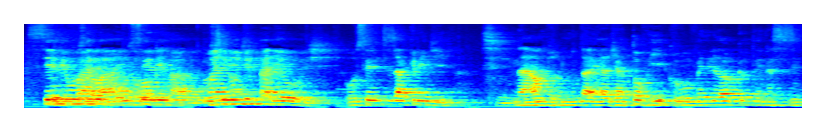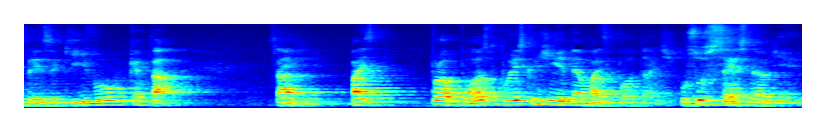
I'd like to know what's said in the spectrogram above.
Se ele, ou vai lá ele, e coloca ele, errado. Imagina ele- onde ele estaria hoje. ou se ele desacredita. Sim. Não, todo mundo tá, já tô rico, vou vender logo o que eu tenho nessas empresas aqui e vou quietar. Sabe? Entendi. Mas propósito, por isso que o dinheiro não é o mais importante. O sucesso não é o dinheiro.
